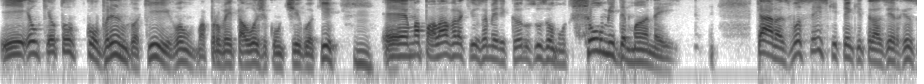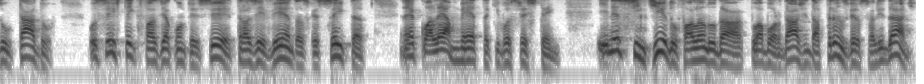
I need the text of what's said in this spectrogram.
E o que eu estou cobrando aqui, vamos aproveitar hoje contigo aqui, hum. é uma palavra que os americanos usam muito: show me the money. Caras, vocês que têm que trazer resultado, vocês têm que fazer acontecer, trazer vendas, receita. Né? Qual é a meta que vocês têm? E nesse sentido, falando da tua abordagem da transversalidade,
